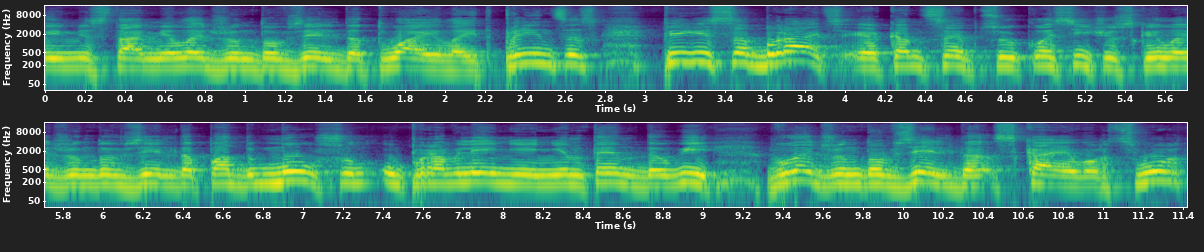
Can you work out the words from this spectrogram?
суровые местами Legend of Zelda Twilight Princess, пересобрать э, концепцию классической Legend of Zelda под motion управления Nintendo Wii в Legend of Zelda Skyward Sword,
